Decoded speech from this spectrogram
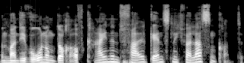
und man die Wohnung doch auf keinen Fall gänzlich verlassen konnte.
